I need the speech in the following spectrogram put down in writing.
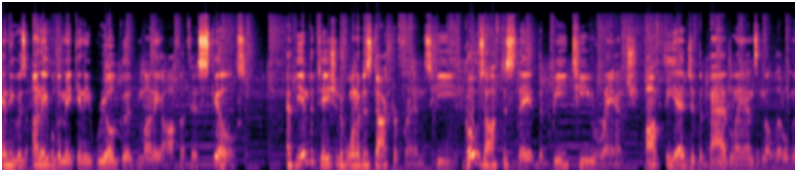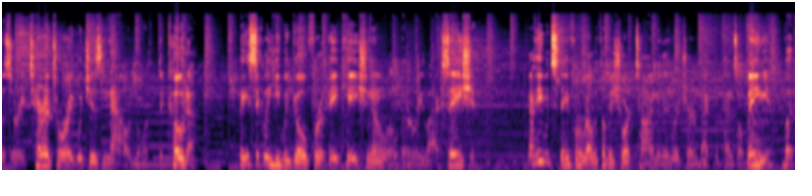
and he was unable to make any real good money off of his skills. At the invitation of one of his doctor friends, he goes off to stay at the BT Ranch off the edge of the Badlands in the Little Missouri Territory, which is now North Dakota. Basically, he would go for a vacation and a little bit of relaxation. Now, he would stay for a relatively short time and then return back to Pennsylvania. But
